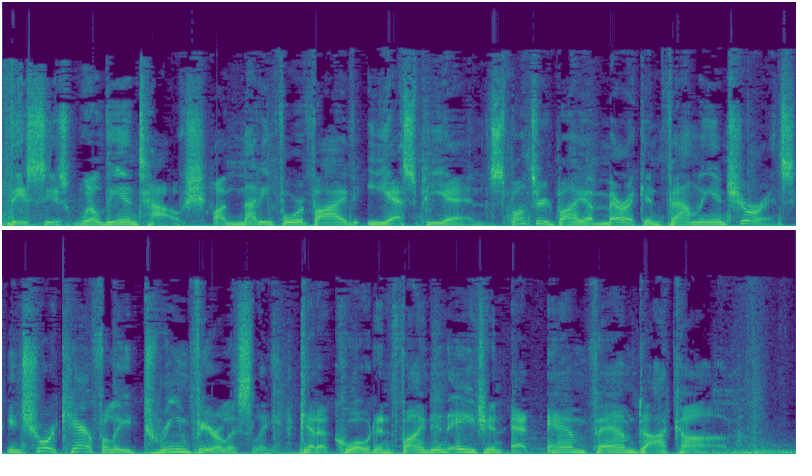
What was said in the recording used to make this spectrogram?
This is Wilde and Tausch on 94.5 ESPN, sponsored by American Family Insurance. Insure carefully, dream fearlessly. Get a quote and find an agent at amfam.com.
